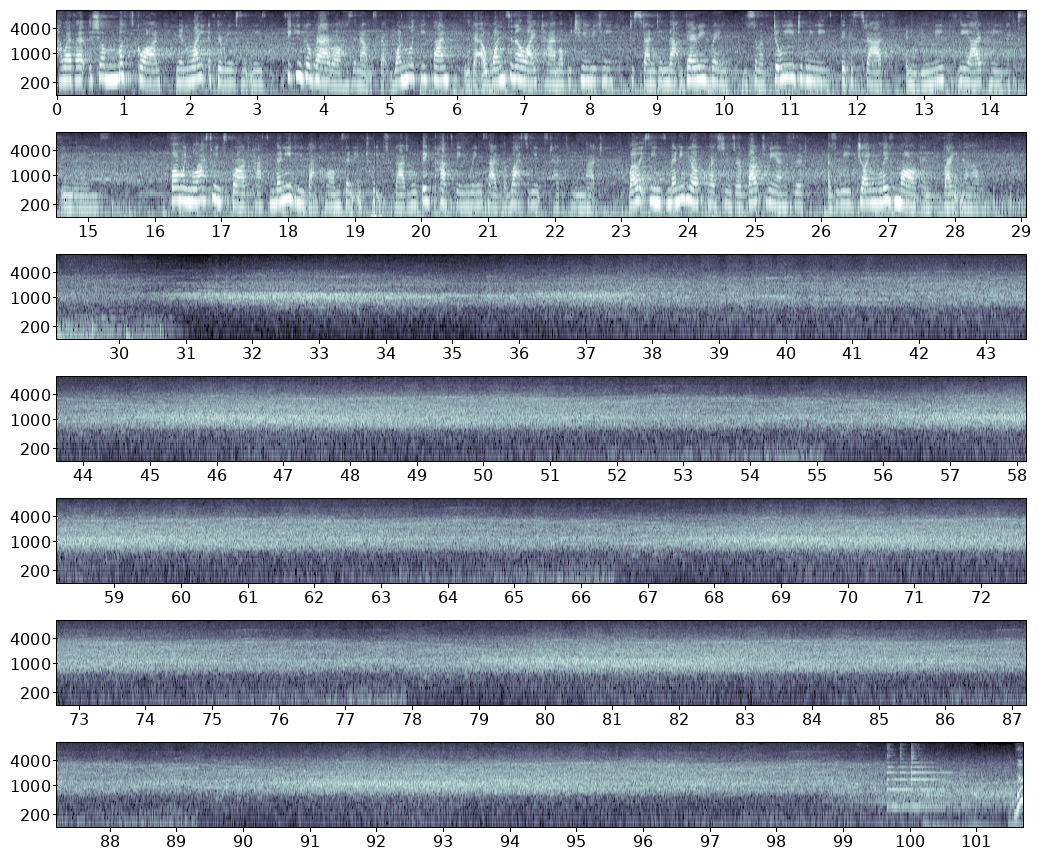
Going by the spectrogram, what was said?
However, the show must go on, and in light of the recent news, Vickie Guerrero has announced that one lucky fan will get a once in a lifetime opportunity to stand in that very ring with some of WWE's biggest stars in a unique VIP experience. Following last week's broadcast, many of you back home sent in tweets regarding Big Cass being ringside for last week's tag team match. Well, it seems many of your questions are about to be answered as we join Liv Morgan right now.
